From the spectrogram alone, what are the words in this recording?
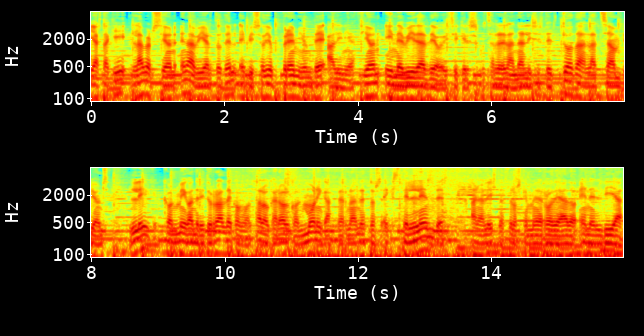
y hasta aquí la versión en abierto del episodio premium de Alineación Indebida de hoy. Si quieres escuchar el análisis de toda la Champions League, conmigo André Turralde, con Gonzalo Carol, con Mónica Fernández, dos excelentes analistas de los que me he rodeado en el día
